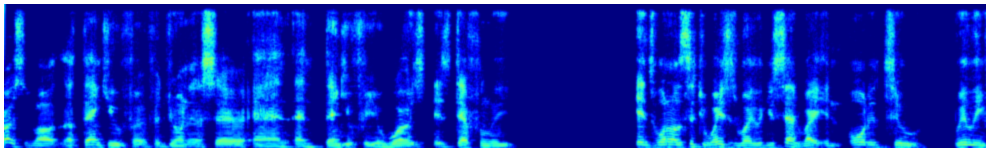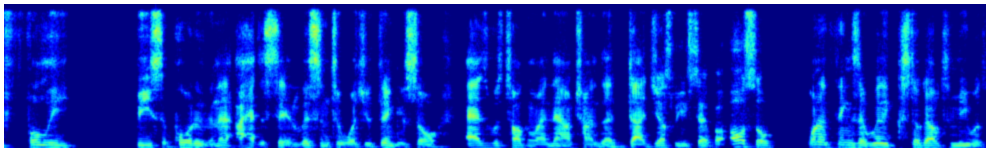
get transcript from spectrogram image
first of all, uh, thank you for, for joining us, Sarah, and and thank you for your words. It's definitely it's one of those situations where, like you said, right, in order to really fully be supportive and that I had to sit and listen to what you're thinking. So as was talking right now, I'm trying to digest what you said, but also one of the things that really stuck out to me was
